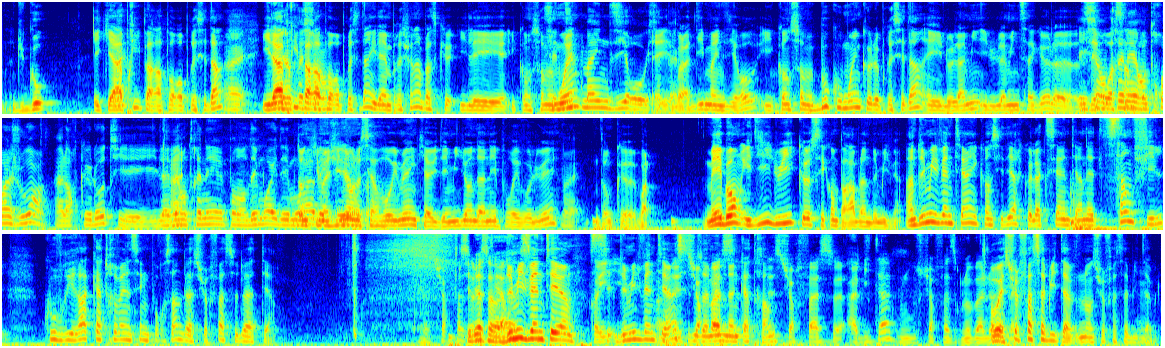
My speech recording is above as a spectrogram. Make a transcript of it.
du Go et qui a Ouais. appris par rapport au précédent. ouais. Il a Il appris par rapport au précédent, il est impressionnant parce qu'il est, il consomme moins. DeepMind Zero, il Et s'appelle. voilà, DeepMind Zero, il consomme beaucoup moins que le précédent et il, le lamine, il lui lamine sa gueule euh, Et il s'est 0 à entraîné 100, en. 3 jours, alors que l'autre, il, il avait Ouais. entraîné pendant des mois et des mois. Donc imaginons des- le cerveau humain qui a eu des millions d'années pour évoluer. Donc euh, voilà. Mais bon, il dit lui que c'est comparable en 2020. En 2021, il considère que l'accès à Internet sans fil couvrira 85% de la surface de la Terre. Surface C'est bien ça. Terre. 2021. Quand C'est- il- 2021, des ça nous amène dans 4 ans. des surfaces habitables ou surface globale Ah ouais, surface habitable. Non, surface habitable.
